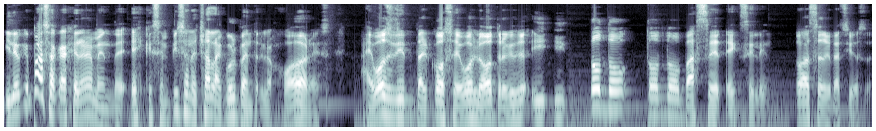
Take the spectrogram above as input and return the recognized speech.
Y lo que pasa acá generalmente es que se empiezan a echar la culpa entre los jugadores. Ay, vos hiciste tal cosa y vos lo otro. Y, y todo, todo va a ser excelente. Todo va a ser gracioso.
